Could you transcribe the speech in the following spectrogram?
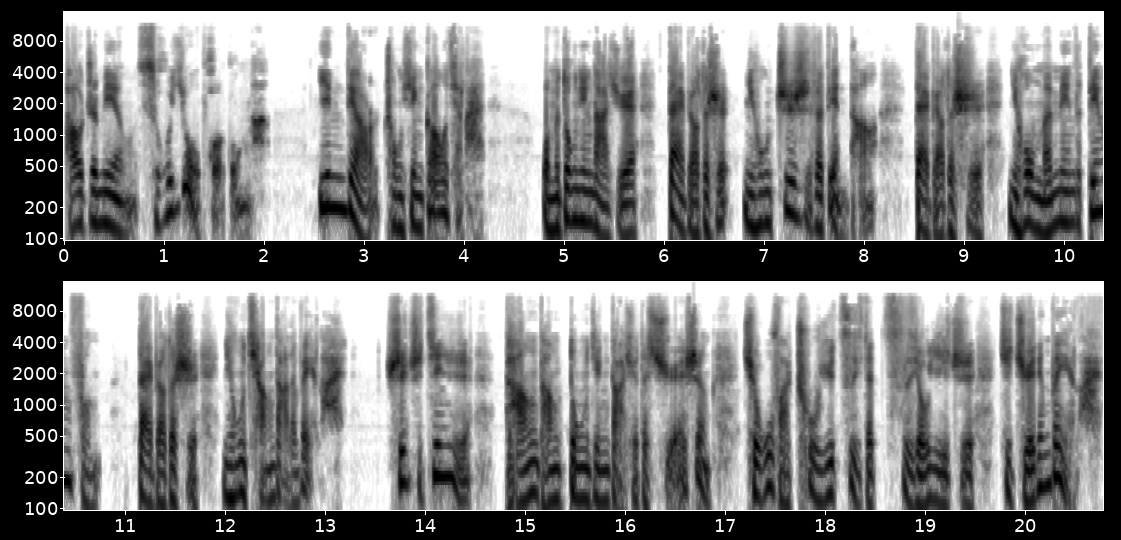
陶之命似乎又破功了，音调重新高起来。我们东京大学代表的是霓虹知识的殿堂，代表的是霓虹文明的巅峰，代表的是霓虹强大的未来。时至今日，堂堂东京大学的学生却无法出于自己的自由意志去决定未来。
